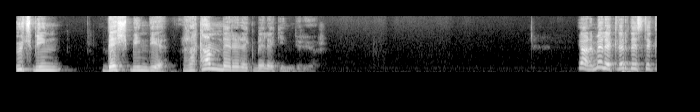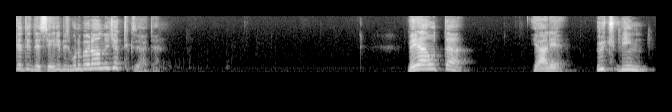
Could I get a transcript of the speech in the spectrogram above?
üç bin, beş bin diye rakam vererek melek indiriyor? Yani melekler destekledi deseydi biz bunu böyle anlayacaktık zaten. Veyahut da yani 3000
